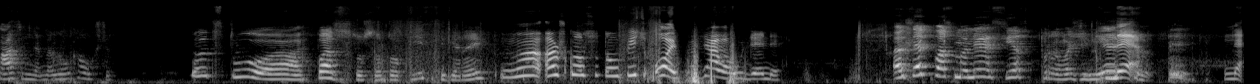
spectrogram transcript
Matai, nebedaug aukščių. Pats tu, a, pats tu sutaupysi gerai. Na, aš kol sutaupysiu. Oi, važiavo audinį. Atek pas mane sės pravažinėti. Ne. Ne.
